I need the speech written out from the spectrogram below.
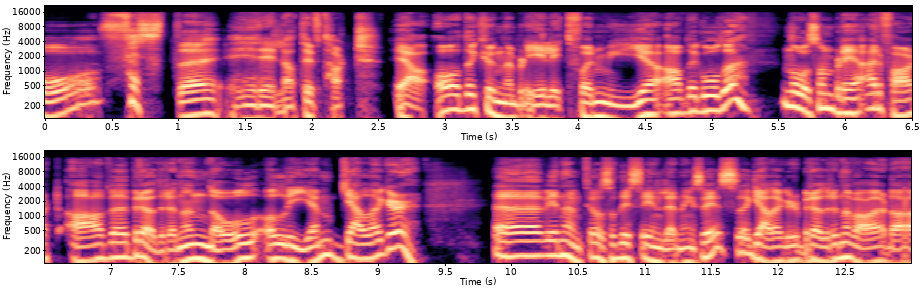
å feste relativt hardt. Ja, og det kunne bli litt for mye av det gode, noe som ble erfart av brødrene Noel og Liam Gallagher. Eh, vi nevnte jo også disse innledningsvis. Gallagher-brødrene var da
